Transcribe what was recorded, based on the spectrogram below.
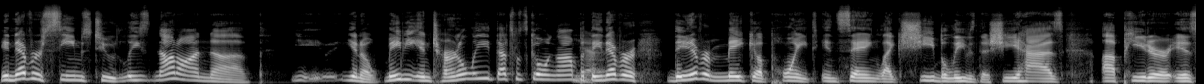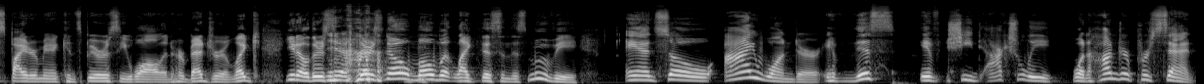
it never seems to, at least not on, uh, you know, maybe internally that's what's going on, but they never, they never make a point in saying like she believes this. She has a Peter is Spider-Man conspiracy wall in her bedroom. Like, you know, there's, Yeah. there's no moment like this in this movie. And so I wonder if this, if she actually 100%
